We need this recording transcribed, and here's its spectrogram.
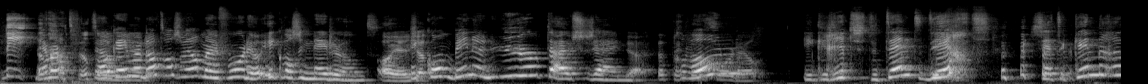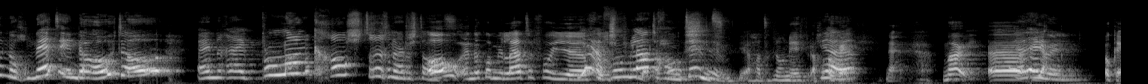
nee, dat Ja, maar- gaat veel te Ja, Oké, lang maar dat was wel mijn voordeel. Ik was in Nederland. Oh ja, Ik kon binnen een uur thuis zijn. Ja, dat is Gewoon- wel een voordeel. Ik rits de tent dicht, zet de kinderen nog net in de auto en rijd plankgas terug naar de stad. Oh, en dan kom je later voor je... Ja, voor je later voor Oh, tent. slim. Ja, had ik nog niet eens bedacht. Ja. Oké, nou, maar... eh, ja. Oké,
